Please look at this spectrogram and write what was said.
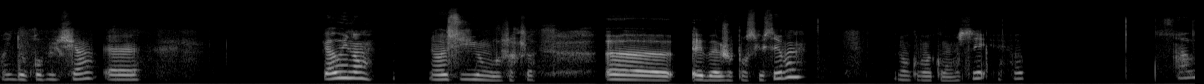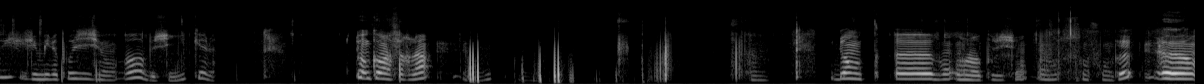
Rail de propulsion. Euh... Ah oui, non. Ah si, on va faire ça. Euh, eh ben, je pense que c'est bon. Donc, on va commencer. Ah oui, j'ai mis la position. Oh, ben c'est nickel. Donc, on va faire là. Donc, euh, bon, on la position, on s'en fout un peu. Euh,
